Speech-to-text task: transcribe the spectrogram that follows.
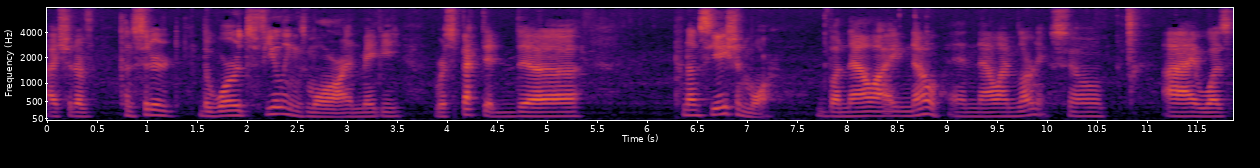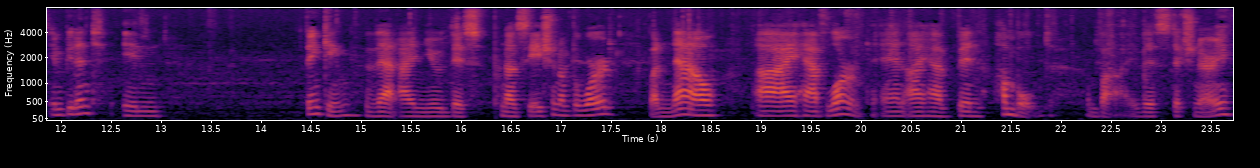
I should have considered the word's feelings more and maybe respected the pronunciation more. But now I know and now I'm learning. So I was impudent in thinking that I knew this pronunciation of the word, but now I have learned and I have been humbled by this dictionary.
